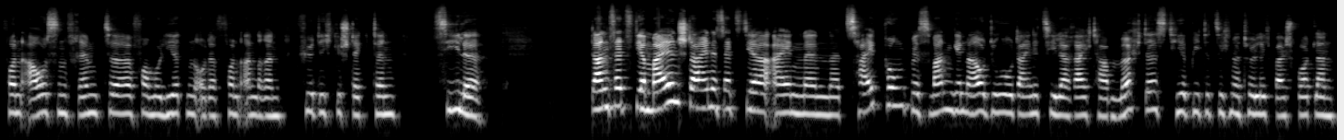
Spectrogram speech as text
von außen fremd äh, formulierten oder von anderen für dich gesteckten Ziele. Dann setzt dir Meilensteine, setzt dir einen Zeitpunkt, bis wann genau du deine Ziele erreicht haben möchtest. Hier bietet sich natürlich bei Sportlern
